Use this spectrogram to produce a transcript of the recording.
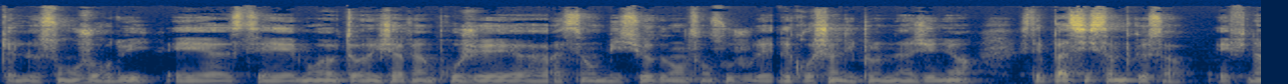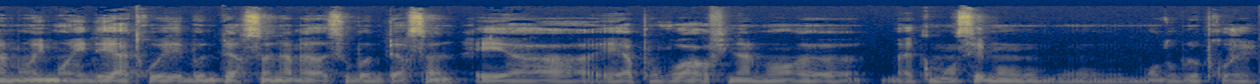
qu'elles le sont aujourd'hui. Et euh, c'est moi, étant donné que j'avais un projet euh, assez ambitieux dans le sens où je voulais décrocher un diplôme d'ingénieur, c'était pas si simple que ça. Et finalement, ils m'ont aidé à trouver les bonnes personnes, à m'adresser aux bonnes personnes et à, et à pouvoir finalement bah, commencer mon, mon, double projet.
